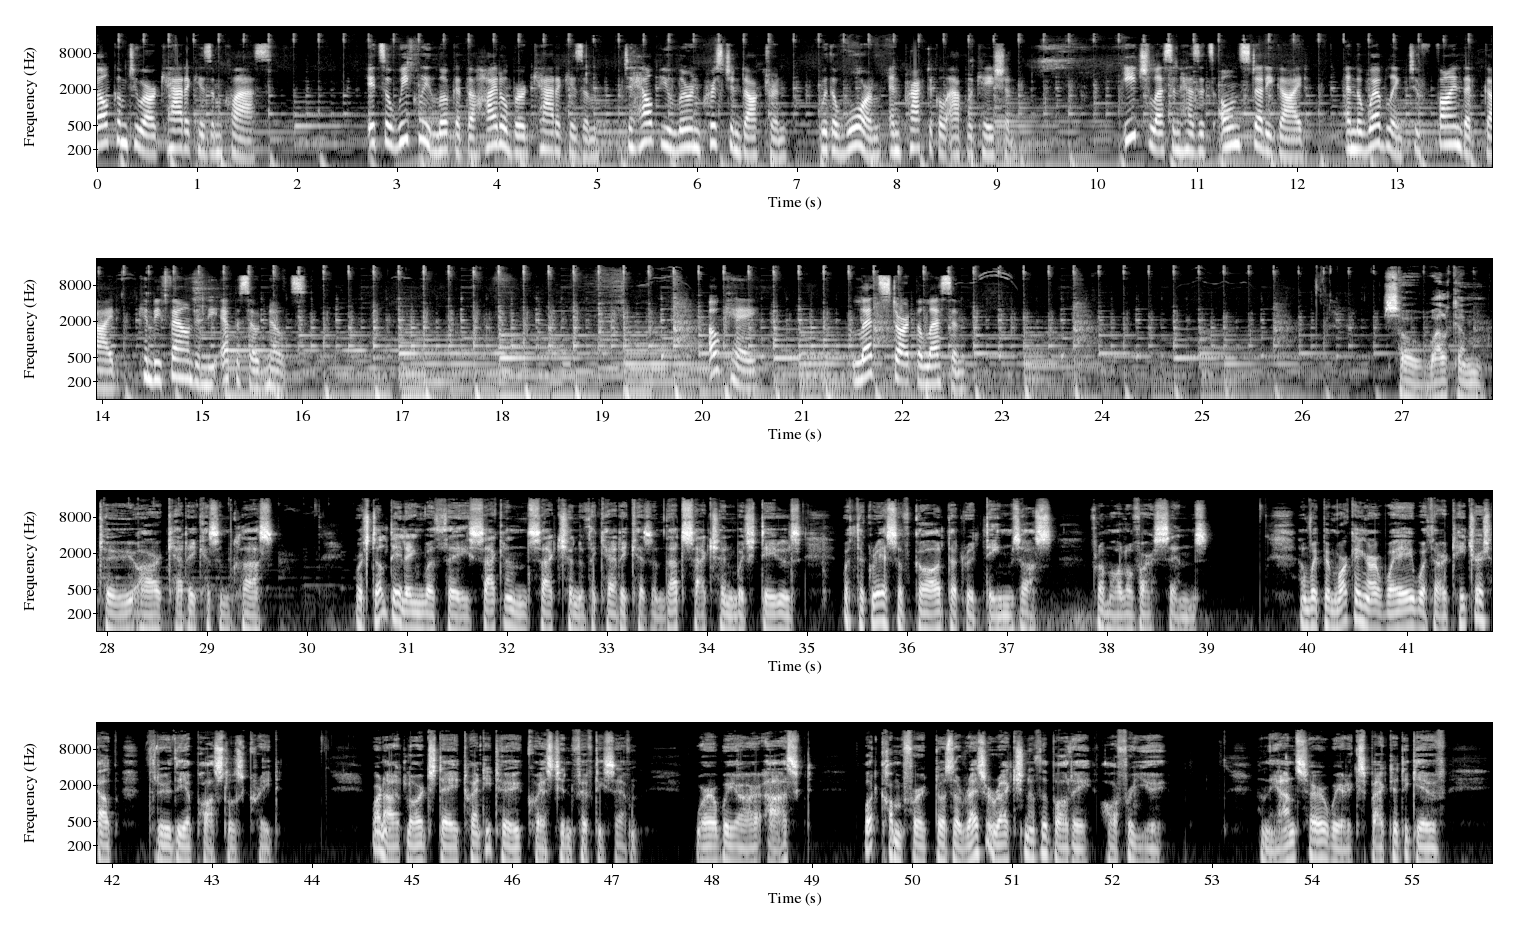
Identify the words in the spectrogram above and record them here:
Welcome to our Catechism class. It's a weekly look at the Heidelberg Catechism to help you learn Christian doctrine with a warm and practical application. Each lesson has its own study guide, and the web link to find that guide can be found in the episode notes. Okay, let's start the lesson. So, welcome to our Catechism class. We're still dealing with the second section of the Catechism, that section which deals with the grace of God that redeems us from all of our sins. And we've been working our way with our teacher's help through the Apostles' Creed. We're now at Lord's Day 22, question 57, where we are asked, What comfort does the resurrection of the body offer you? And the answer we're expected to give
